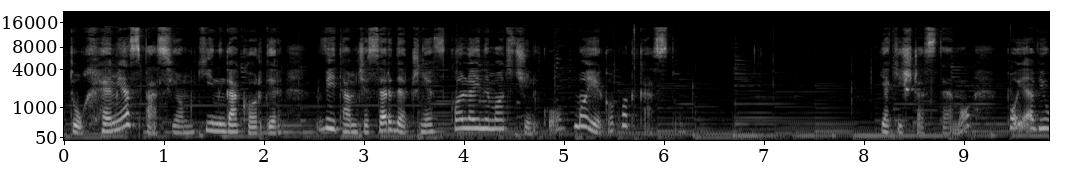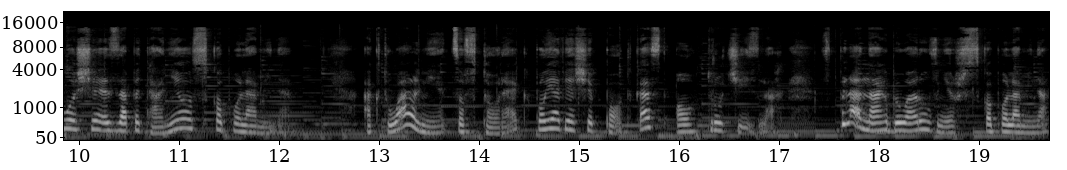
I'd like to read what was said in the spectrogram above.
tu Chemia z pasją Kinga Kordier. Witam Cię serdecznie w kolejnym odcinku mojego podcastu. Jakiś czas temu pojawiło się zapytanie o skopolaminę. Aktualnie co wtorek pojawia się podcast o truciznach. W planach była również skopolamina,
